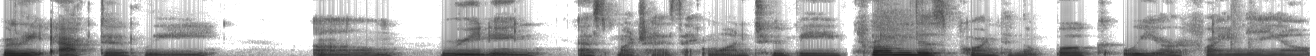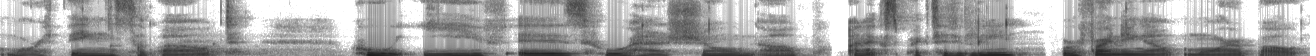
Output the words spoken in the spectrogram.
really actively um, reading as much as I want to be. From this point in the book, we are finding out more things about who Eve is, who has shown up unexpectedly. We're finding out more about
